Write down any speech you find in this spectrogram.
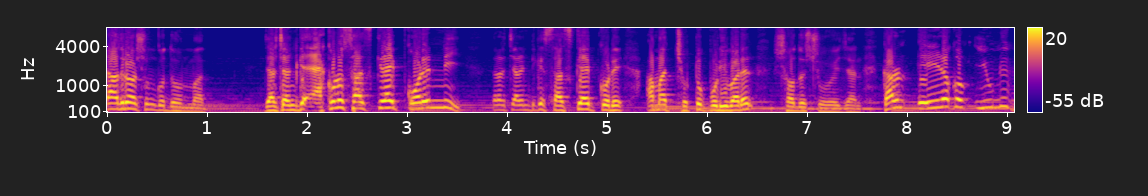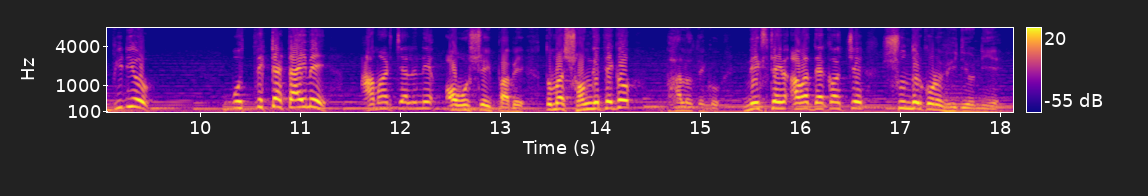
তাদেরও অসংখ্য ধন্যবাদ। যারা চ্যানেলকে এখনও সাবস্ক্রাইব করেননি, তারা চ্যানেলটিকে সাবস্ক্রাইব করে আমার ছোট্ট পরিবারের সদস্য হয়ে যান। কারণ এই রকম ইউনিক ভিডিও প্রত্যেকটা টাইমে আমার চ্যানেলে অবশ্যই পাবে। তোমরা সঙ্গে থেকো, ভালো থেকো। নেক্সট টাইম আবার দেখা হচ্ছে সুন্দর কোনো ভিডিও নিয়ে।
